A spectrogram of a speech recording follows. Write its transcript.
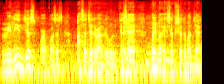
religious purposes as a general rule. Kasi may mga exception naman dyan.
